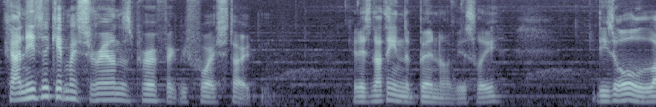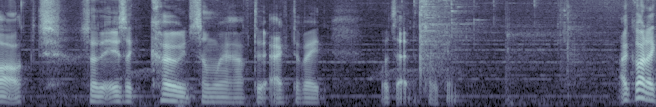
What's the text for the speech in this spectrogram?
Okay, I need to get my surroundings perfect before I start. Okay, there's nothing in the bin, obviously. These are all locked. So there is a code somewhere I have to activate. What's that token? I got a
